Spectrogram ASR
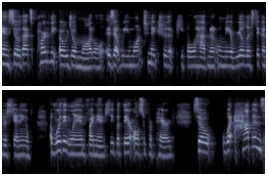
And so that's part of the Ojo model is that we want to make sure that people have not only a realistic understanding of, of where they land financially, but they're also prepared. So what happens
